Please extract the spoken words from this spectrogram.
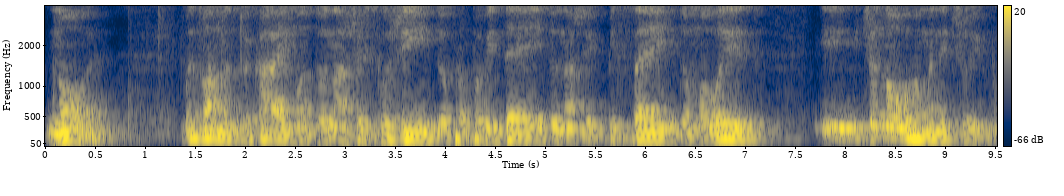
нове. Ми з вами звикаємо до наших служінь, до проповідей, до наших пісень, до молитв. І нічого нового ми не чуємо.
